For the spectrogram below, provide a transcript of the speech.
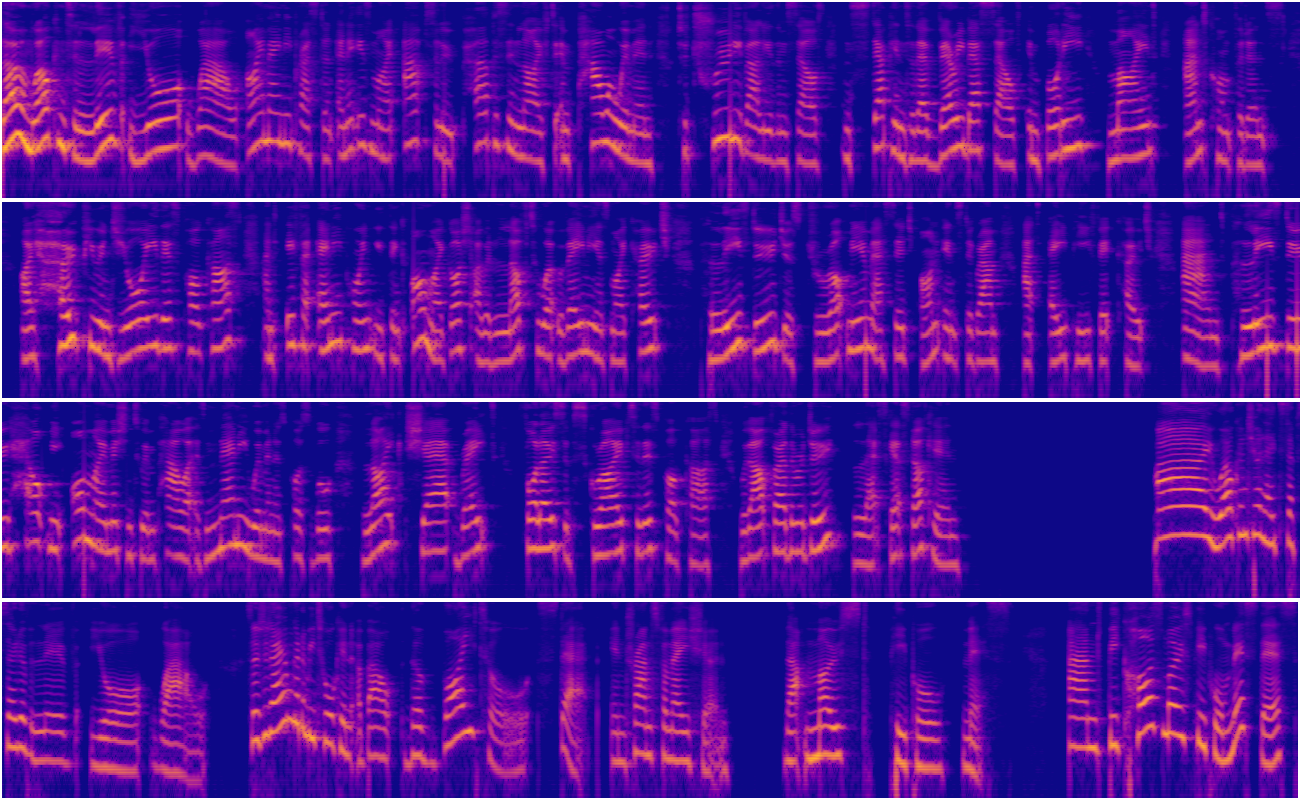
Hello and welcome to Live Your Wow. I'm Amy Preston, and it is my absolute purpose in life to empower women to truly value themselves and step into their very best self in body, mind, and confidence. I hope you enjoy this podcast. And if at any point you think, oh my gosh, I would love to work with Amy as my coach, please do just drop me a message on Instagram at APFitCoach. And please do help me on my mission to empower as many women as possible. Like, share, rate, follow, subscribe to this podcast. Without further ado, let's get stuck in. Hi, welcome to your latest episode of Live Your Wow. So, today I'm going to be talking about the vital step in transformation that most people miss. And because most people miss this,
